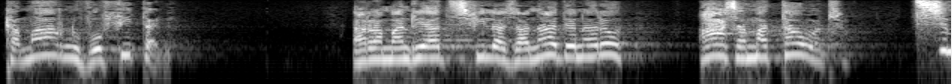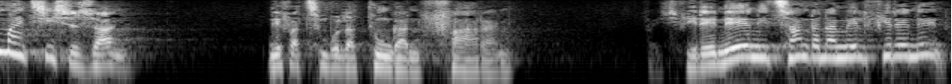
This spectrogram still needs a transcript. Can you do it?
ka maro no voafitany. Ary raha mandre ady sy filazana ady ianareo, aza matahotra, tsy maintsy hisy izany, nefa tsy mbola tonga ny farany. Fa hisy firenena hitsangana hamely firenena,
